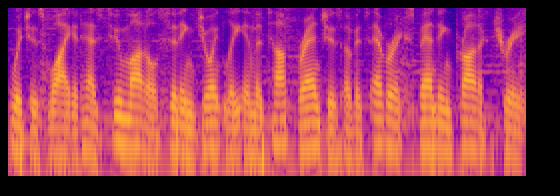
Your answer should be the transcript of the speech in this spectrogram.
which is why it has two models sitting jointly in the top branches of its ever-expanding product tree.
